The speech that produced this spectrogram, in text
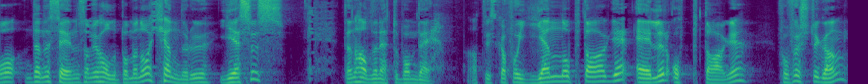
Og denne serien som vi holder på med nå, 'Kjenner du Jesus?', den handler nettopp om det. At vi skal få gjenoppdage eller oppdage for første gang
